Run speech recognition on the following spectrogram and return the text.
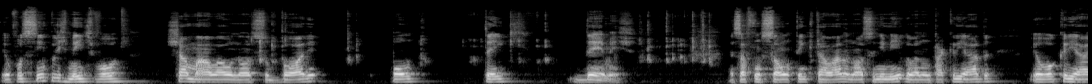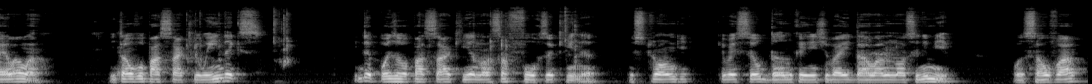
eu vou simplesmente vou chamar lá o nosso body ponto take damage. Essa função tem que estar tá lá no nosso inimigo, ela não está criada, eu vou criar ela lá. Então eu vou passar aqui o index e depois eu vou passar aqui a nossa força aqui, né? O strong, que vai ser o dano que a gente vai dar lá no nosso inimigo. Vou salvar.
